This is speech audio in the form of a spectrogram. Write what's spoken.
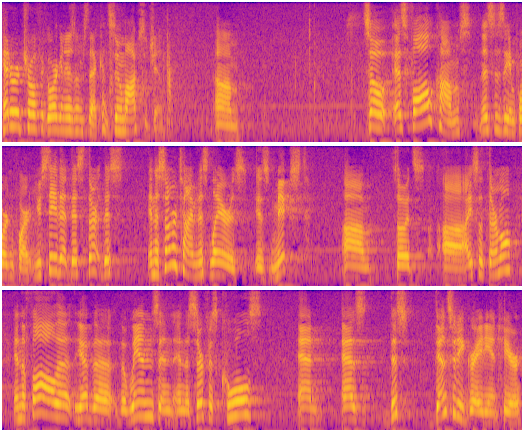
heterotrophic organisms that consume oxygen. Um, so as fall comes, this is the important part. You see that this, this in the summertime, this layer is, is mixed. Um, so it's uh, isothermal. In the fall, the, you have the, the winds and, and the surface cools. And as this density gradient here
